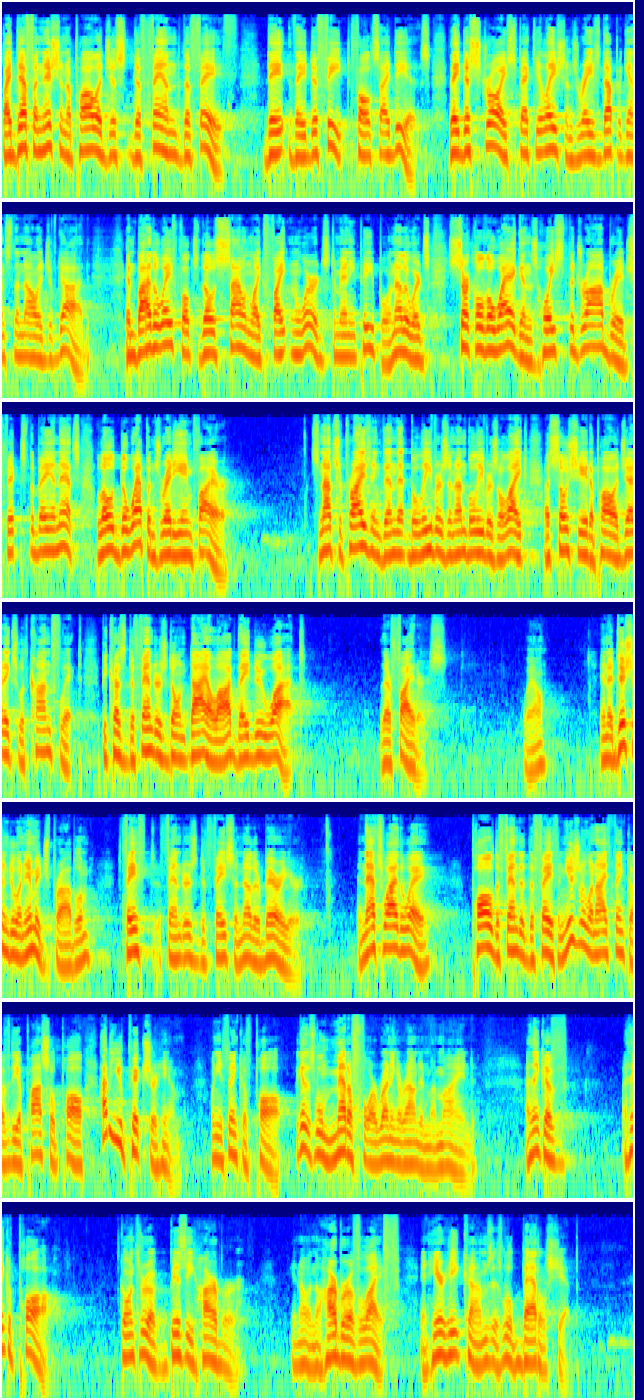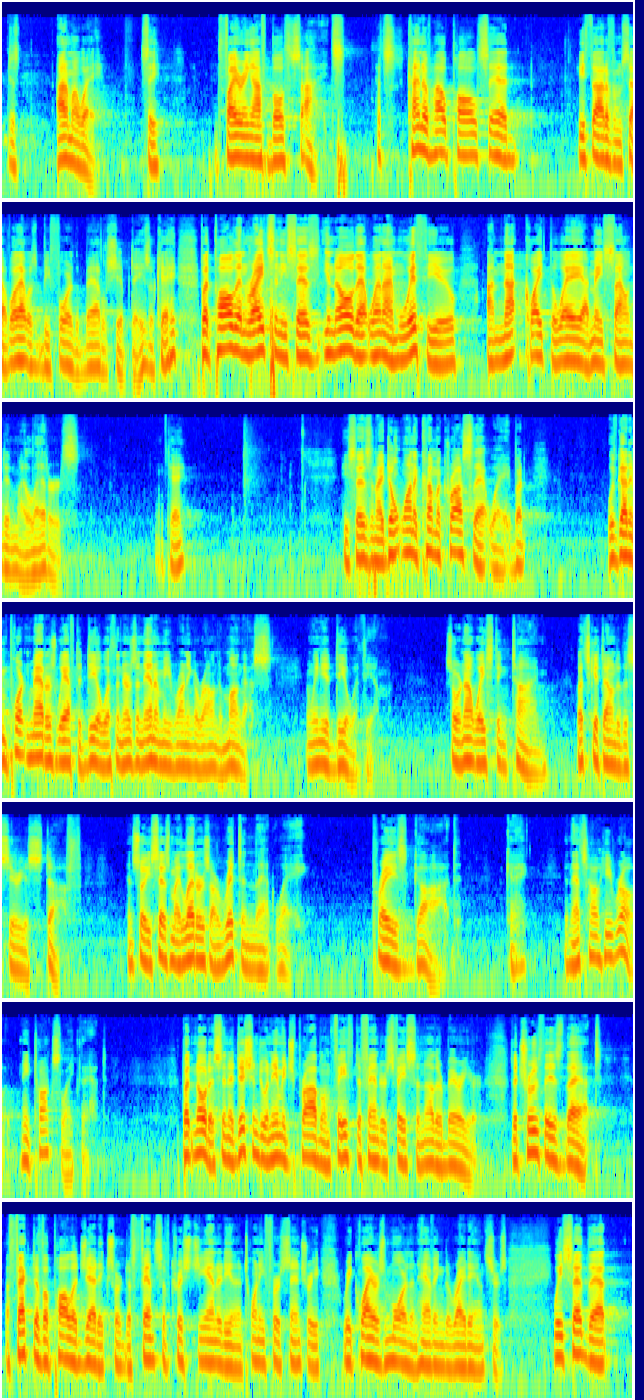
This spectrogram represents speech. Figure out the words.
By definition, apologists defend the faith. They, they defeat false ideas. They destroy speculations raised up against the knowledge of God. And by the way, folks, those sound like fighting words to many people. In other words, circle the wagons, hoist the drawbridge, fix the bayonets, load the weapons, ready, aim, fire. It's not surprising then that believers and unbelievers alike associate apologetics with conflict because defenders don't dialogue, they do what? They're fighters. Well, in addition to an image problem, faith defenders face another barrier. And that's why, the way, Paul defended the faith. And usually, when I think of the Apostle Paul, how do you picture him when you think of Paul? I get this little metaphor running around in my mind. I think of, I think of Paul going through a busy harbor, you know, in the harbor of life. And here he comes, his little battleship, just out of my way. See? Firing off both sides. That's kind of how Paul said he thought of himself. Well, that was before the battleship days, okay? But Paul then writes and he says, You know that when I'm with you, I'm not quite the way I may sound in my letters. Okay? He says, And I don't want to come across that way, but we've got important matters we have to deal with, and there's an enemy running around among us, and we need to deal with him. So we're not wasting time. Let's get down to the serious stuff. And so he says, My letters are written that way. Praise God. Okay? And that's how he wrote. And he talks like that. But notice, in addition to an image problem, faith defenders face another barrier. The truth is that effective apologetics or defense of Christianity in the 21st century requires more than having the right answers. We said that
